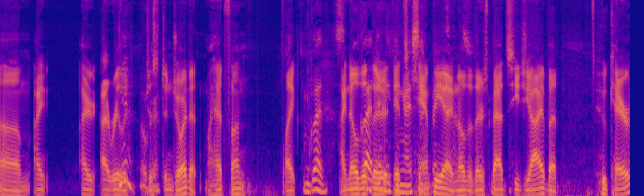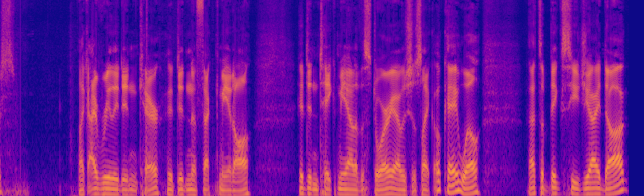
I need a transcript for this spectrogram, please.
Um, I, I I really Yeah, okay. just enjoyed it. I had fun. Like I'm glad. I know glad that there, it's I campy. I know that there's bad CGI, but who cares? Like I really didn't care. It didn't affect me at all. It didn't take me out of the story. I was just like, okay, well, that's a big CGI dog,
